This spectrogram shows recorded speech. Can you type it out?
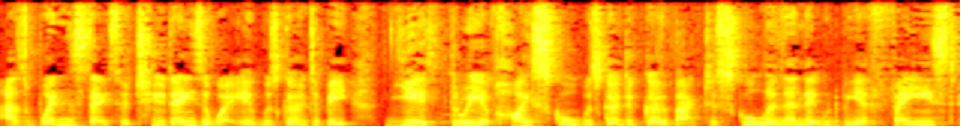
as Wednesday, so two days away. It was going to be year three of high school was going to go back to school, and then it would be a phased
